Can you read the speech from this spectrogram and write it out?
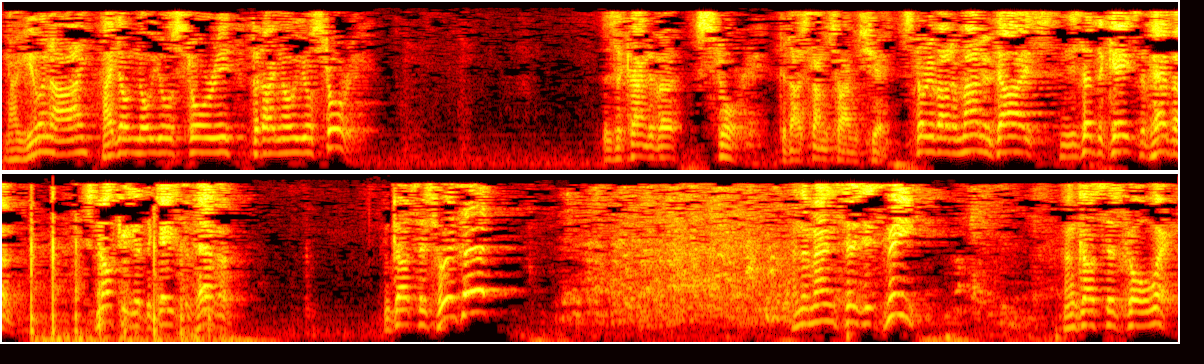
Now you and I, I don't know your story, but I know your story. There's a kind of a story that I sometimes share. Story about a man who dies and he's at the gates of heaven. He's knocking at the gates of heaven. And God says, who is it? And the man says, it's me. And God says, go away.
